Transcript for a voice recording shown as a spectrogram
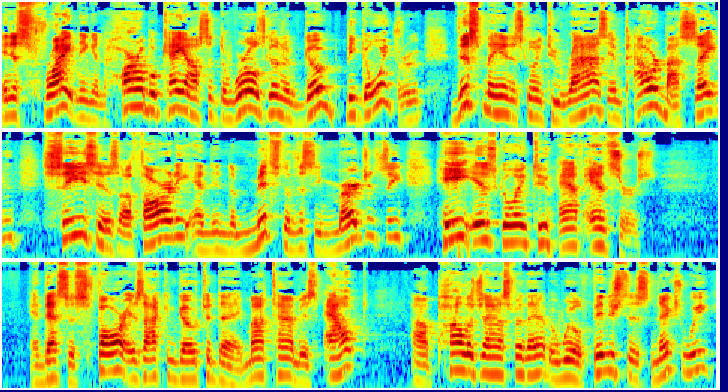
And it's frightening and horrible chaos that the world's going to go be going through. This man is going to rise, empowered by Satan, seize his authority, and in the midst of this emergency, he is going to have answers. And that's as far as I can go today. My time is out. I apologize for that, but we'll finish this next week.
